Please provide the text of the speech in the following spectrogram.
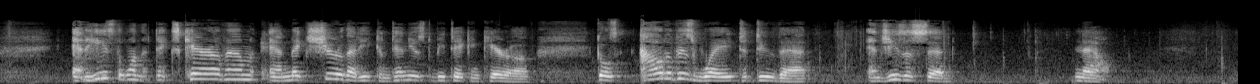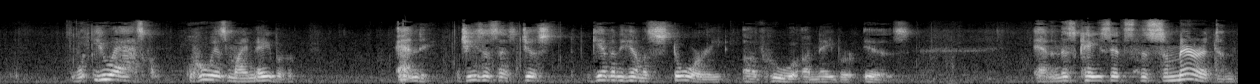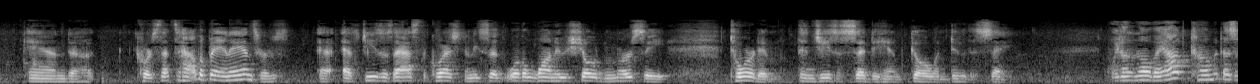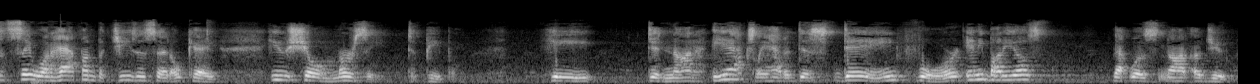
and he's the one that takes care of him and makes sure that he continues to be taken care of goes out of his way to do that. And Jesus said now you ask, Who is my neighbor? And Jesus has just given him a story of who a neighbor is. And in this case, it's the Samaritan. And uh, of course, that's how the man answers. As Jesus asked the question, he said, Well, the one who showed mercy toward him. Then Jesus said to him, Go and do the same. We don't know the outcome. It doesn't say what happened, but Jesus said, Okay, you show mercy to people he did not, he actually had a disdain for anybody else that was not a Jew.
